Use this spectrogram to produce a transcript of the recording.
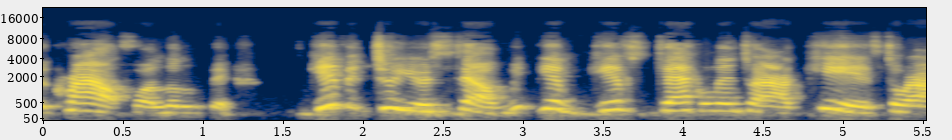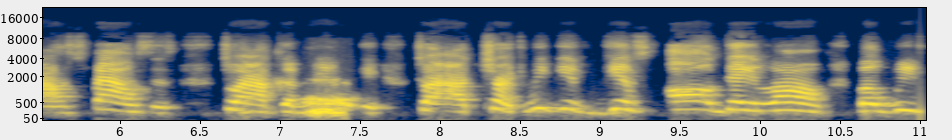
the crowd for a little bit. Give it to yourself. We give gifts, Jacqueline, to our kids, to our spouses, to our community, to our church. We give gifts all day long, but we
